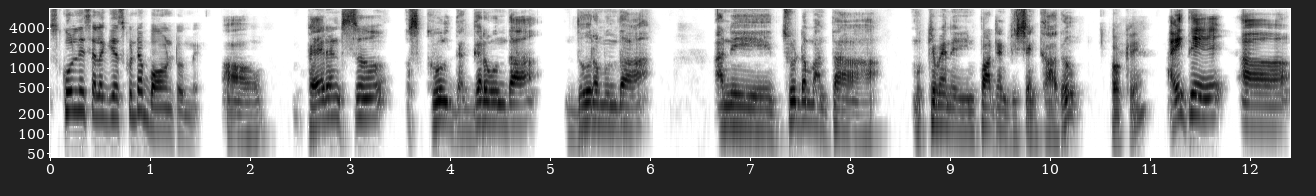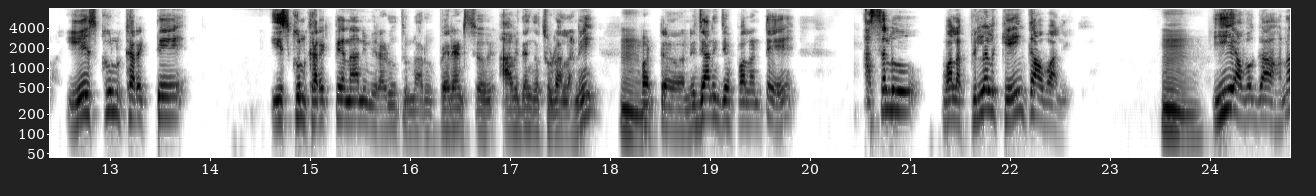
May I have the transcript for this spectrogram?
స్కూల్ని సెలెక్ట్ చేసుకుంటే బాగుంటుంది. పేరెంట్స్ స్కూల్ దగ్గర ఉందా దూరం ఉందా అని చూడడం అంత ముఖ్యమైన ఇంపార్టెంట్ విషయం కాదు. ఓకే. అయితే ఏ స్కూల్ కరెక్టే ఈ స్కూల్ కరెక్టేనా అని మీరు అడుగుతున్నారు పేరెంట్స్ ఆ విధంగా చూడాలని. బట్ నిజానికి చెప్పాలంటే అసలు వాళ్ళ పిల్లలకి ఏం కావాలి? ఈ అవగాహన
